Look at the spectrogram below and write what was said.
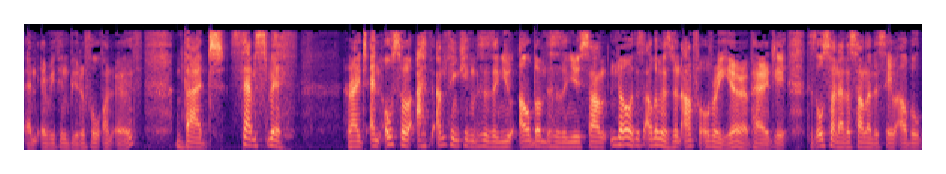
and everything beautiful on earth. But Sam Smith right? And also, I, am thinking this is a new album, this is a new song. No, this album has been out for over a year, apparently. There's also another song on the same album,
